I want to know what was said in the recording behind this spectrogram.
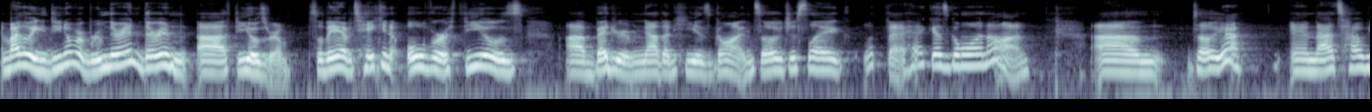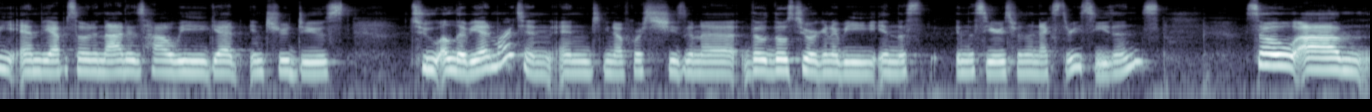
And by the way, do you know what room they're in? They're in uh, Theo's room. So they have taken over Theo's uh, bedroom now that he is gone. So just like, what the heck is going on? Um, so yeah, and that's how we end the episode, and that is how we get introduced to Olivia and Martin, and you know, of course, she's gonna. Th- those two are gonna be in this in the series for the next three seasons. So um,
